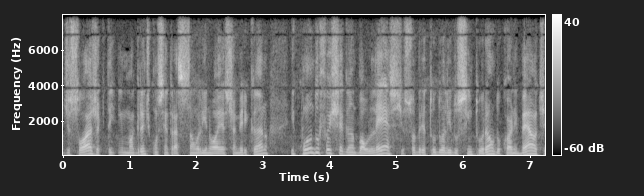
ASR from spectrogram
de soja, que tem uma grande concentração ali no oeste americano, e quando foi chegando ao leste, sobretudo ali do cinturão do Corn Belt,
